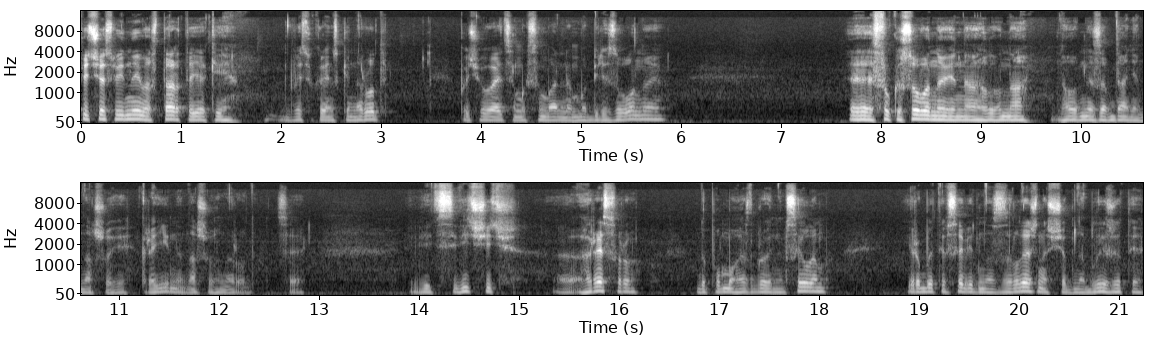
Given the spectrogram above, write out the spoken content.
Під час війни Астарта, як і весь український народ, почувається максимально мобілізованою, е, сфокусованою на головна, головне завдання нашої країни, нашого народу. Це від- відсіч е, агресору, допомога Збройним силам і робити все від нас залежне, щоб наближити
